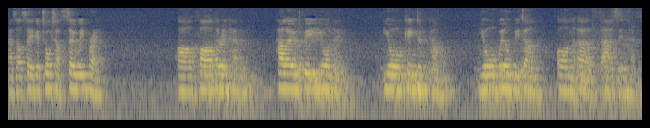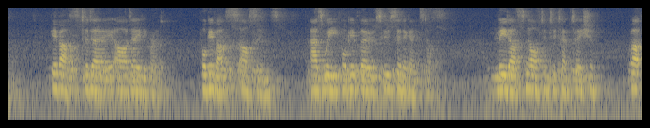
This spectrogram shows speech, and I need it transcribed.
As our Saviour taught us, so we pray. Our Father in heaven, hallowed be your name. Your kingdom come, your will be done on earth as in heaven. Give us today our daily bread. Forgive us our sins, as we forgive those who sin against us. Lead us not into temptation, but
